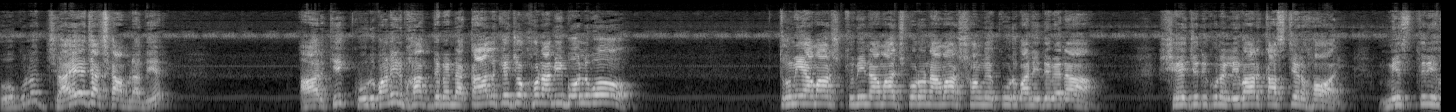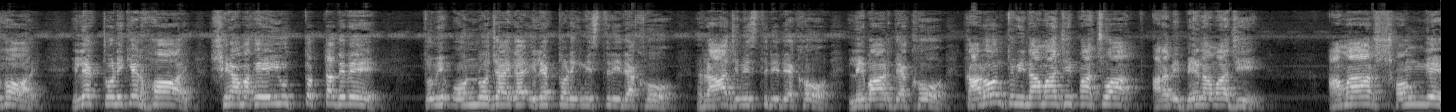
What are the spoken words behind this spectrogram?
ওগুলো জায়েজ আছে আপনাদের। আর কি কুরবানির ভাগ দেবেন না। কালকে যখন আমি বলব, তুমি আমার, তুমি নামাজ পড়ো না, আমার সঙ্গে কুরবানি দেবে না। সে যদি কোনো লিভার কাস্টের হয়, মিস্ত্রি হয় ইলেকট্রনিকের হয়, সে আমাকে এই উত্তরটা দেবে। তুমি অন্য জায়গায় ইলেকট্রনিক মিস্ত্রি দেখো রাজ মিস্ত্রি দেখো, লেবার দেখো, কারণ তুমি নামাজি পাঁচোয়া আর আমি বেনামাজি। আমার সঙ্গে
